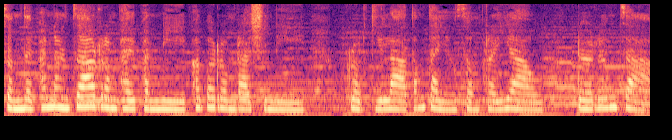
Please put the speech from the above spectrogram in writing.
สมเด็จพระนางเจ้ารำไพพันนีพระบรมราชินี โปรดกีฬาตั้งแต่ยังทรงพระเยาว์ โดยเริ่มจาก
